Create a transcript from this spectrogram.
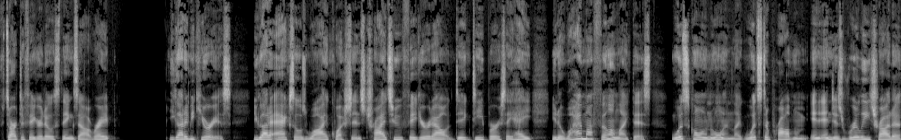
start to figure those things out, right? You got to be curious. You got to ask those why questions. Try to figure it out, dig deeper, say, hey, you know, why am I feeling like this? What's going on? Like, what's the problem? And, and just really try to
